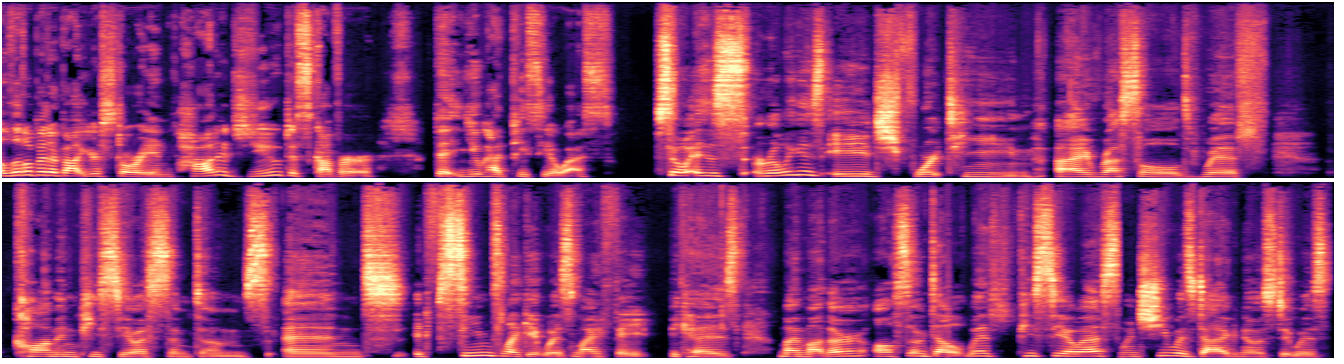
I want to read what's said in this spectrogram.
a little bit about your story and how did you discover that you had PCOS? So as early as age 14, I wrestled with common PCOS symptoms. And it seemed like it was my fate because my mother also dealt with PCOS. When she was diagnosed, it was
